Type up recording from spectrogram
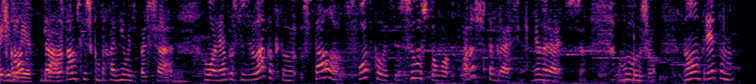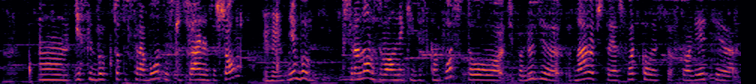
Шкаф? Да, но там слишком проходимость большая. Вот, я просто взяла, как-то встала, сфоткалась и решила, что вот, хорошая фотография, мне нравится все, выложу. Но при этом, если бы кто-то с работы случайно зашел, Мгм. мне бы все равно вызывал некий дискомфорт, что типа люди знают, что я сфоткалась в туалете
